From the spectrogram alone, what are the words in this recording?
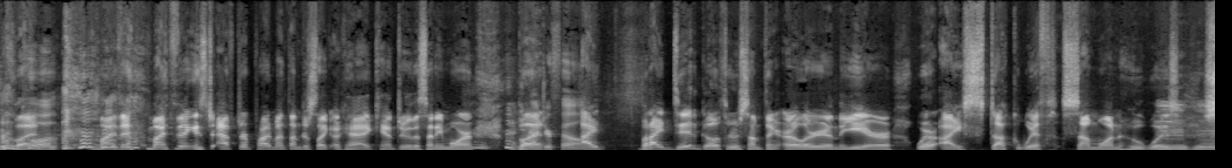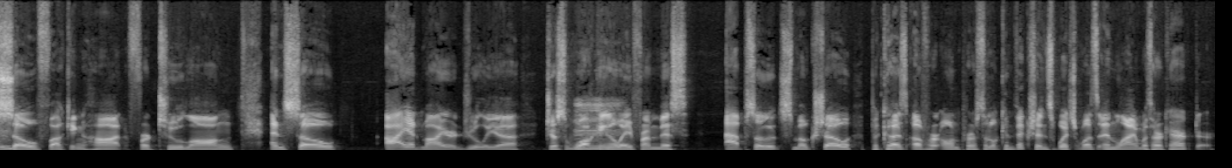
Oh, but cool. my thing my thing is after pride month i'm just like okay i can't do this anymore but your fill. i but I did go through something earlier in the year where I stuck with someone who was Mm-hmm. so fucking hot for too long. And so I admired Julia just walking Mm. away from this absolute smoke show because of her own personal convictions, which was in line with her character.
